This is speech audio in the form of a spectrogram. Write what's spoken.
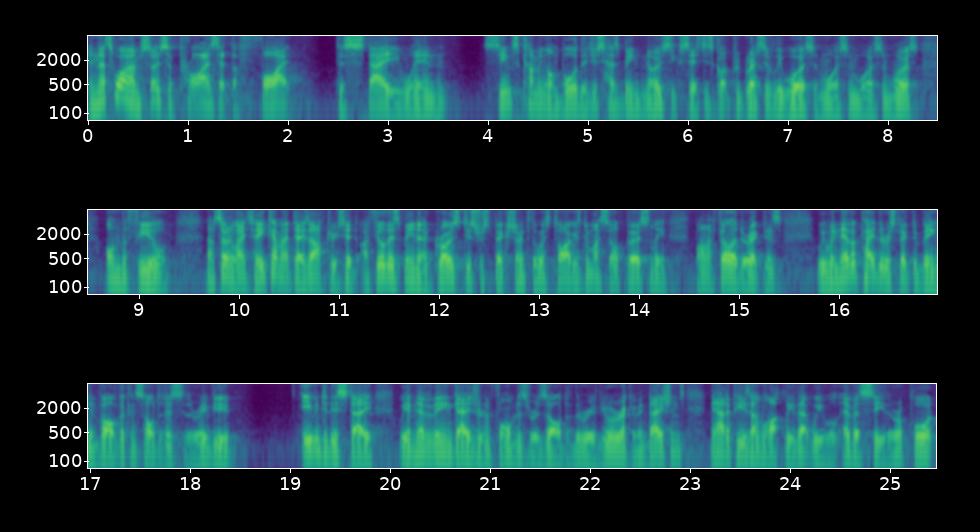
And that's why I'm so surprised at the fight to stay when, since coming on board, there just has been no success. It's got progressively worse and worse and worse and worse on the field. Uh, so, anyway, so he came out days after. He said, I feel there's been a gross disrespect shown to the West Tigers, to myself personally, by my fellow directors. We were never paid the respect of being involved or consulted as to the review. Even to this day, we have never been engaged or informed as a result of the review or recommendations. Now it appears unlikely that we will ever see the report.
